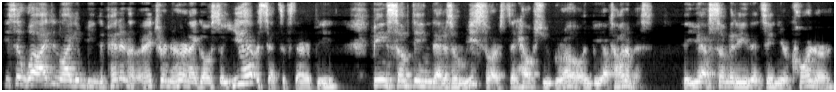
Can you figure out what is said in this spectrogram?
He said, Well, I didn't like him being dependent on it. And I turned to her and I go, So you have a sense of therapy being something that is a resource that helps you grow and be autonomous. That you have somebody that's in your corner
